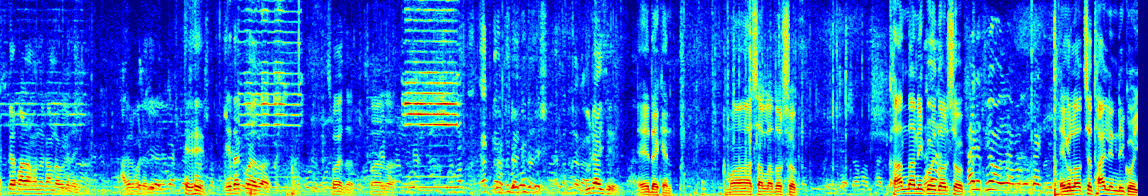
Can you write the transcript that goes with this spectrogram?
একটা পাড়া আমাদের কামড়া বলে দেয়। আগের কোটা দিই এটা কয় হাজার? ছয় হাজার ছয় হাজার। দুটা এই দেখেন। মাশাল্লাহ দর্শক। খানদানি কই দর্শক? এগুলো হচ্ছে থাইল্যান্ডি কই?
